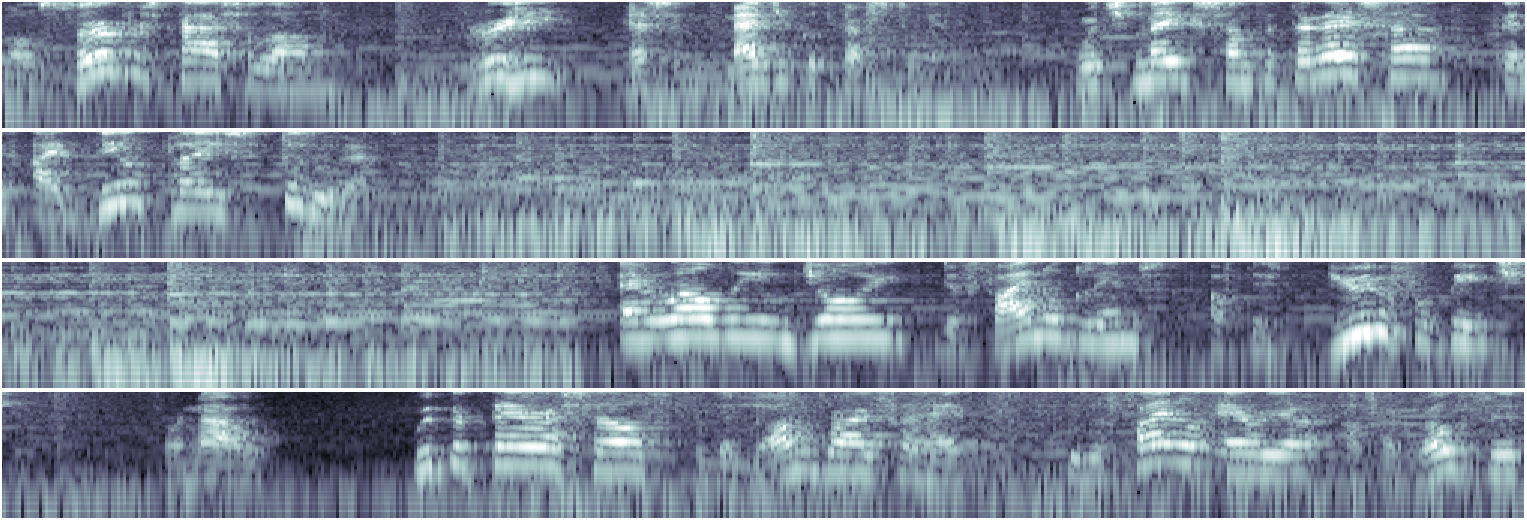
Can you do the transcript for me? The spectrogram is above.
while surfers pass along really has a magical touch to it, which makes Santa Teresa an ideal place to do that. And while we enjoy the final glimpse of this beautiful beach, for now, we prepare ourselves for the long drive ahead to the final area of our road trip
